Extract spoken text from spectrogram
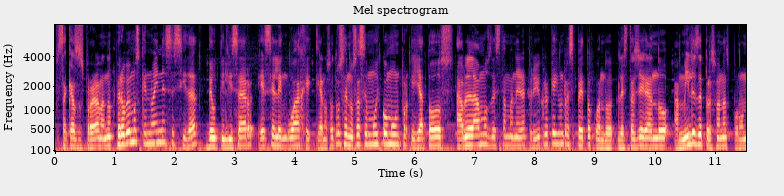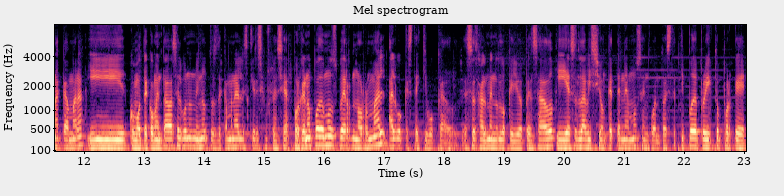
sacaba sus programas, ¿no? Pero vemos que no hay necesidad de utilizar ese lenguaje que a nosotros se nos hace muy común porque ya todos hablamos de esta manera, pero yo creo que hay un respeto cuando le estás llegando a miles de personas por una cámara y como te comentaba hace algunos minutos, de qué manera les quieres influenciar, porque no podemos ver normal algo que esté equivocado. Eso es al menos lo que yo he pensado y esa es la visión que tenemos en cuanto a este tipo de proyecto porque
